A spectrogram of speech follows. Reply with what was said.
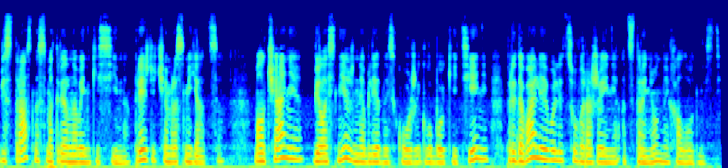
бесстрастно смотрел на Венкисина, прежде чем рассмеяться. Молчание, белоснежная бледность кожи и глубокие тени придавали его лицу выражение отстраненной холодности.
